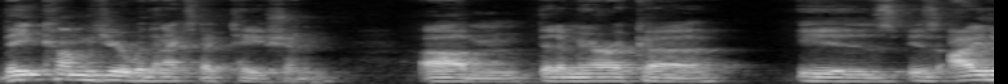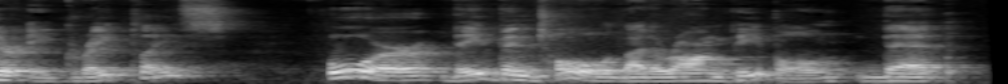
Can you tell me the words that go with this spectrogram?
They come here with an expectation um, that America is is either a great place or they've been told by the wrong people that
